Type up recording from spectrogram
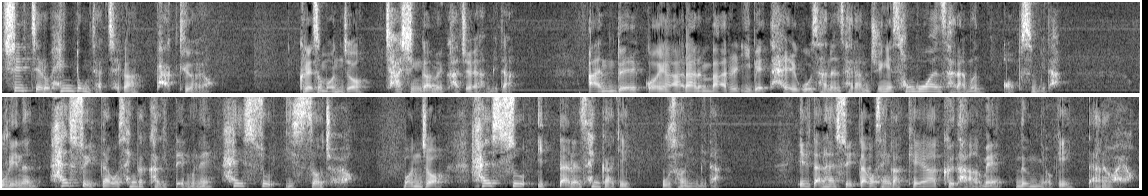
실제로 행동 자체가 바뀌어요. 그래서 먼저 자신감을 가져야 합니다. 안 될 거야 라는 말을 입에 달고 사는 사람 중에 성공한 사람은 없습니다. 우리는 할 수 있다고 생각하기 때문에 할 수 있어져요. 먼저 할 수 있다는 생각이 우선입니다. 일단 할 수 있다고 생각해야 그 다음에 능력이 따라와요.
